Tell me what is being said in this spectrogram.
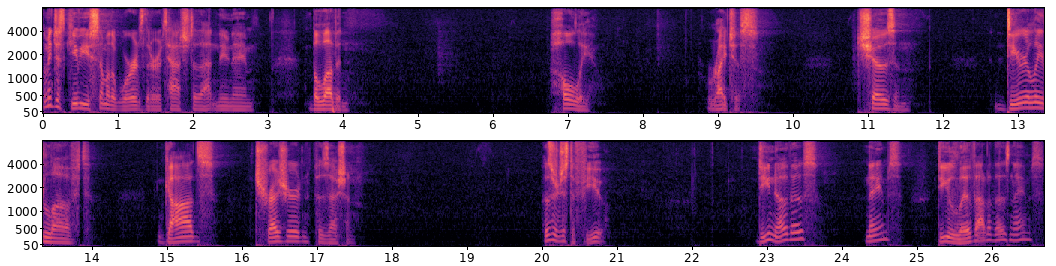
Let me just give you some of the words that are attached to that new name beloved, holy, righteous, chosen, dearly loved, God's treasured possession. Those are just a few. Do you know those names? Do you live out of those names?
